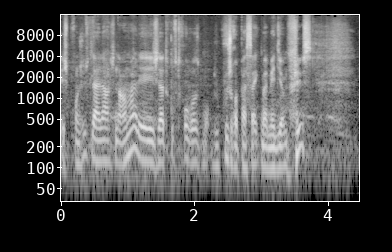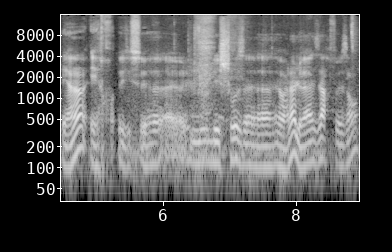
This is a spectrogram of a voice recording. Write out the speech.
Et je prends juste la large normale et je la trouve trop grosse. Bon, du coup, je repasse avec ma médium plus. Et, hein, et, euh, les choses, euh, voilà, le hasard faisant,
